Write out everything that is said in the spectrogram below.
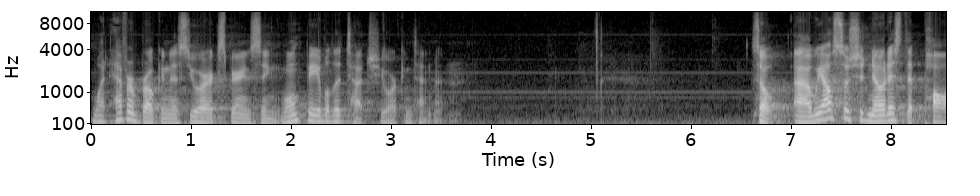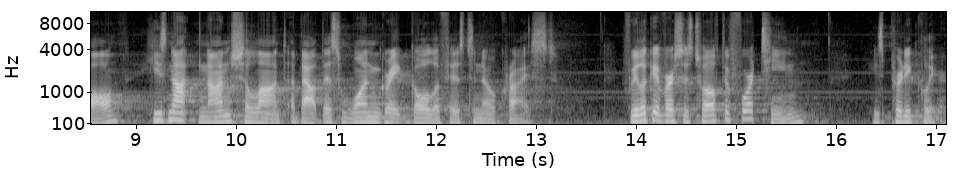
whatever brokenness you are experiencing won't be able to touch your contentment. So, uh, we also should notice that Paul, he's not nonchalant about this one great goal of his to know Christ. If we look at verses 12 through 14, he's pretty clear.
